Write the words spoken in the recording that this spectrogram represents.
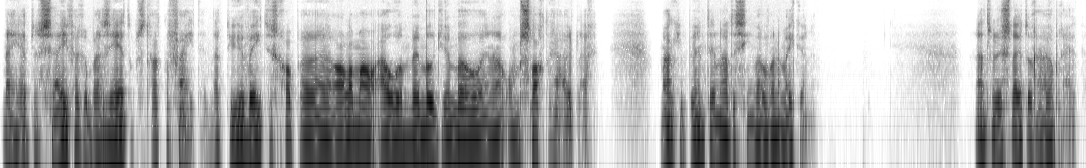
Nou, je hebt een cijfer gebaseerd op strakke feiten. Natuurwetenschappen, allemaal oude mumbo-jumbo en een omslachtige uitleg. Maak je punt en laat eens zien wat we ermee kunnen. Laten we de sleutel gaan gebruiken.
